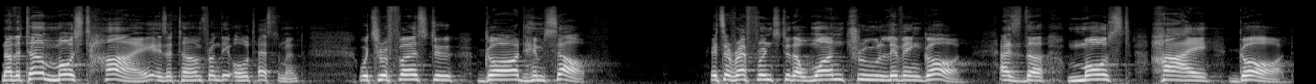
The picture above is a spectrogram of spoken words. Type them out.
Now, the term Most High is a term from the Old Testament which refers to God Himself. It's a reference to the one true living God as the most high God.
